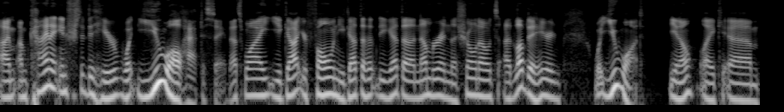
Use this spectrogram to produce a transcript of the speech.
I'm I'm kind of interested to hear what you all have to say. That's why you got your phone, you got the you got the number in the show notes. I'd love to hear what you want. You know, like um,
